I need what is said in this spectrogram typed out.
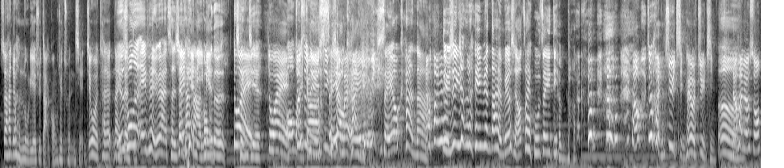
所以他就很努力的去打工去存钱。结果他就，那你是说那 A 片里面还呈现他打工的情节？对，oh、就是女性向的 A 片，谁要看呐、啊？女性向的 A 片，大家也没有想要在乎这一点吧？然后就很剧情，很有剧情。嗯，然后他就说，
